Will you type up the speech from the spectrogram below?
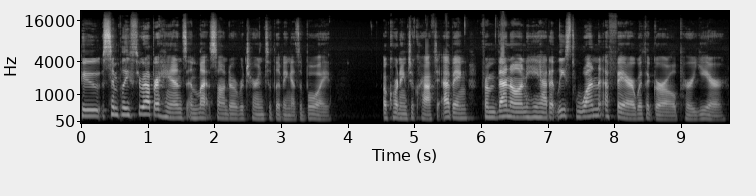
who simply threw up her hands and let Sandor return to living as a boy. According to Krafft Ebing, from then on he had at least one affair with a girl per year.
